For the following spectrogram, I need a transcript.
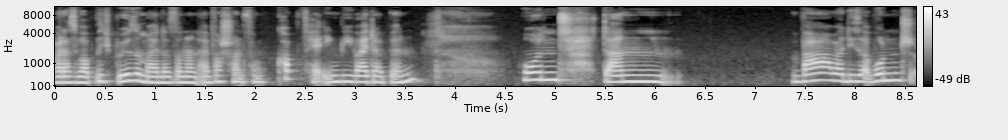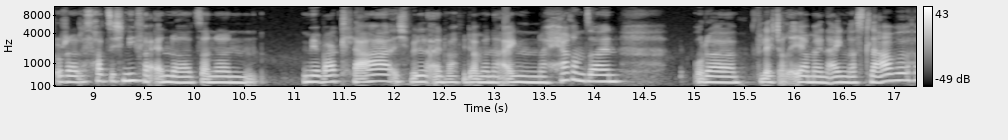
aber das überhaupt nicht böse meine, sondern einfach schon vom Kopf her irgendwie weiter bin. Und dann war aber dieser Wunsch, oder das hat sich nie verändert, sondern mir war klar, ich will einfach wieder meine eigene Herrin sein oder vielleicht auch eher mein eigener Sklave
